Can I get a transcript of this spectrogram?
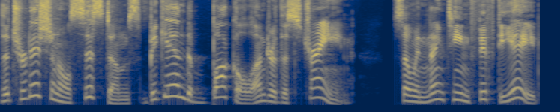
The traditional systems began to buckle under the strain, so in 1958,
